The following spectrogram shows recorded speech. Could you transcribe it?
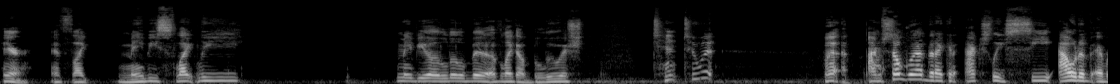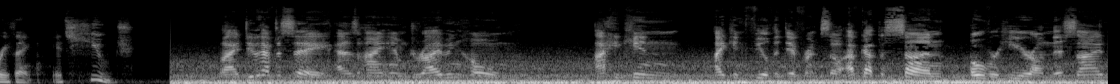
here, it's like maybe slightly, maybe a little bit of like a bluish tint to it. But I'm so glad that I can actually see out of everything. It's huge. But I do have to say, as I am driving home, I can I can feel the difference. So I've got the sun over here on this side,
